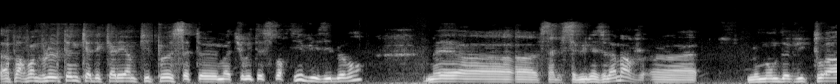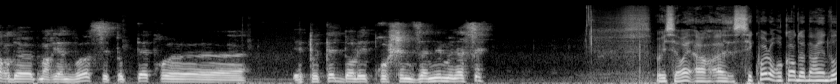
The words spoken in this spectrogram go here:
À part Van Vleuten qui a décalé un petit peu cette maturité sportive, visiblement. Mais ça, ça, lui laisse de la marge. le nombre de victoires de Marianne Vos, c'est peut-être et peut-être dans les prochaines années menacée. Oui, c'est vrai. Alors, euh, c'est quoi le record de Marianne Vos?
